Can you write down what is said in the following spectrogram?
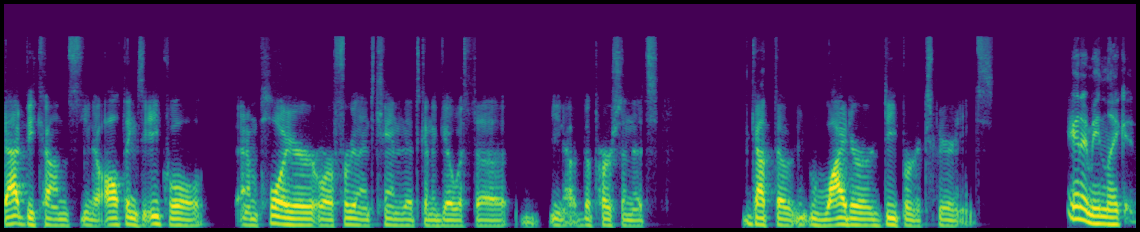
that becomes, you know, all things equal, an employer or a freelance candidate's going to go with the, you know, the person that's got the wider, deeper experience. And I mean, like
